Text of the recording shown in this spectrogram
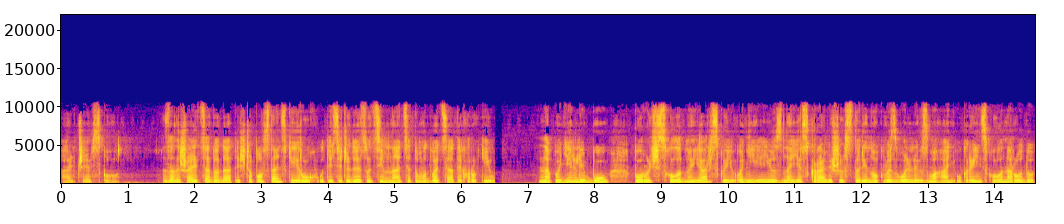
Гальчевського. Залишається додати, що повстанський рух у 1917-20 років на Поділлі був поруч з Холодноярською однією з найяскравіших сторінок визвольних змагань українського народу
